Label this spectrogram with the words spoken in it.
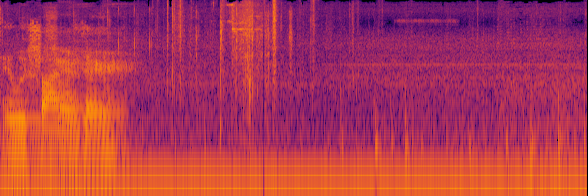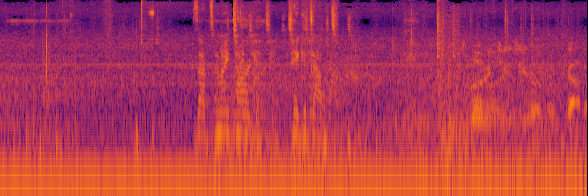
And we fire there. That's my target. Take it out. Loader 2-0, copy.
